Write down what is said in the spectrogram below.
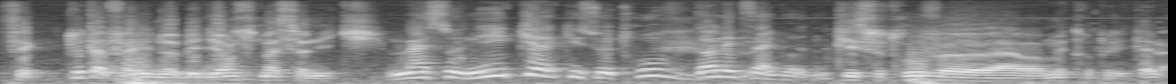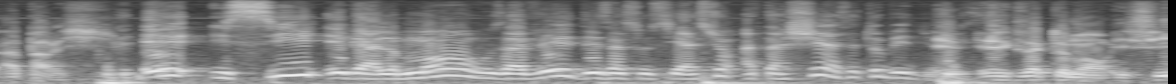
C'est tout à fait une obédience maçonnique. Maçonnique qui se trouve dans l'Hexagone. Qui se trouve en métropolitaine à Paris. Et ici également, vous avez des associations attachées à cette obédience. Exactement. Ici,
